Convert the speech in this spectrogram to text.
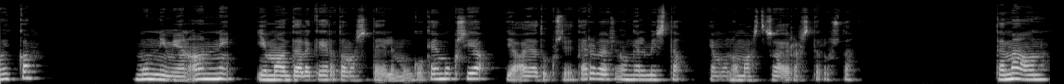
Moikka! Mun nimi on Anni ja mä oon täällä kertomassa teille mun kokemuksia ja ajatuksia terveysongelmista ja mun omasta sairastelusta. Tämä on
